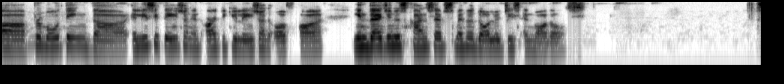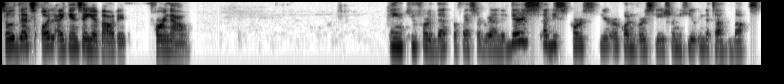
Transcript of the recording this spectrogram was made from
uh, promoting the elicitation and articulation of uh, indigenous concepts, methodologies, and models. So that's all I can say about it for now. Thank you for that, Professor Grande. There's a discourse here or conversation here in the chat box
